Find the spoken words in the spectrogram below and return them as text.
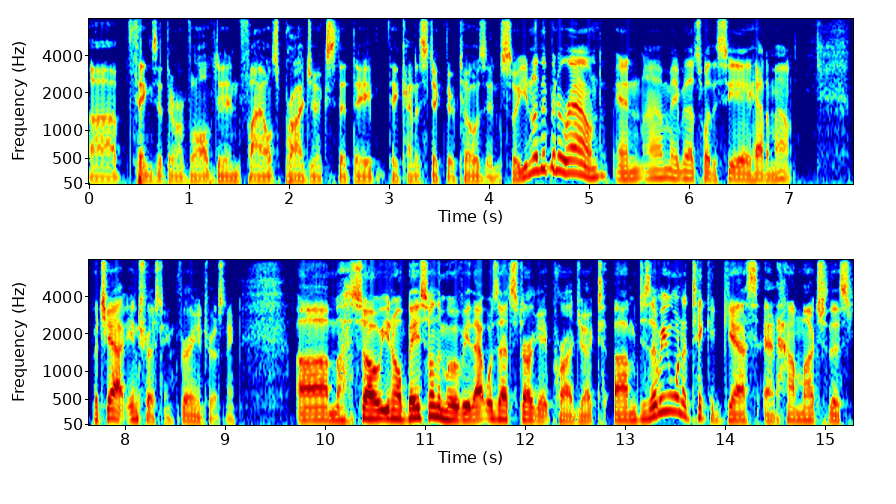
uh, things that they're involved in, files, projects that they they kind of stick their toes in. So you know they've been around, and uh, maybe that's why the CIA had them out. But yeah, interesting, very interesting. Um, so you know, based on the movie, that was that Stargate project. Um, does anybody want to take a guess at how much this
